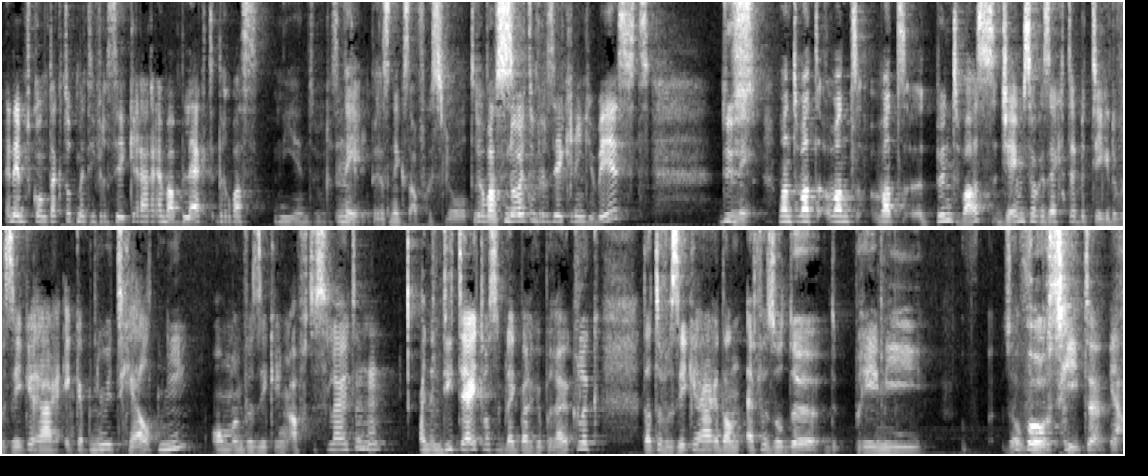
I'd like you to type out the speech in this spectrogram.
En neemt contact op met die verzekeraar. En wat blijkt, er was niet eens een verzekering. Nee, er is niks afgesloten. Er was Dus- nooit een verzekering geweest. Dus Nee, want wat, want wat het punt was, James zou gezegd hebben tegen de verzekeraar: Ik heb nu het geld niet om een verzekering af te sluiten. Mhm. En in die tijd was het blijkbaar gebruikelijk dat de verzekeraar dan even zo de, de premie zou voorschieten. Ja.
